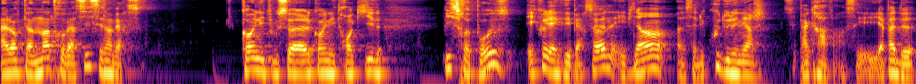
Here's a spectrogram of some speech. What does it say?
Alors qu'un introverti, c'est l'inverse. Quand il est tout seul, quand il est tranquille, il se repose, et quand il est avec des personnes, eh bien, euh, ça lui coûte de l'énergie. C'est pas grave, il hein. n'y a pas, de,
